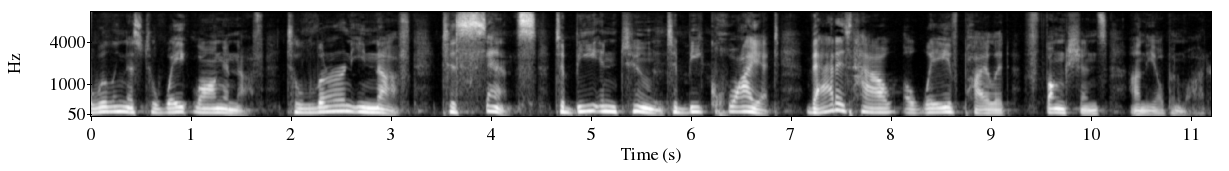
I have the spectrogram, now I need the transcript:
the willingness to wait long enough, to learn enough, to sense, to be in tune, to be quiet. That is how a wave pilot functions on the open water.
